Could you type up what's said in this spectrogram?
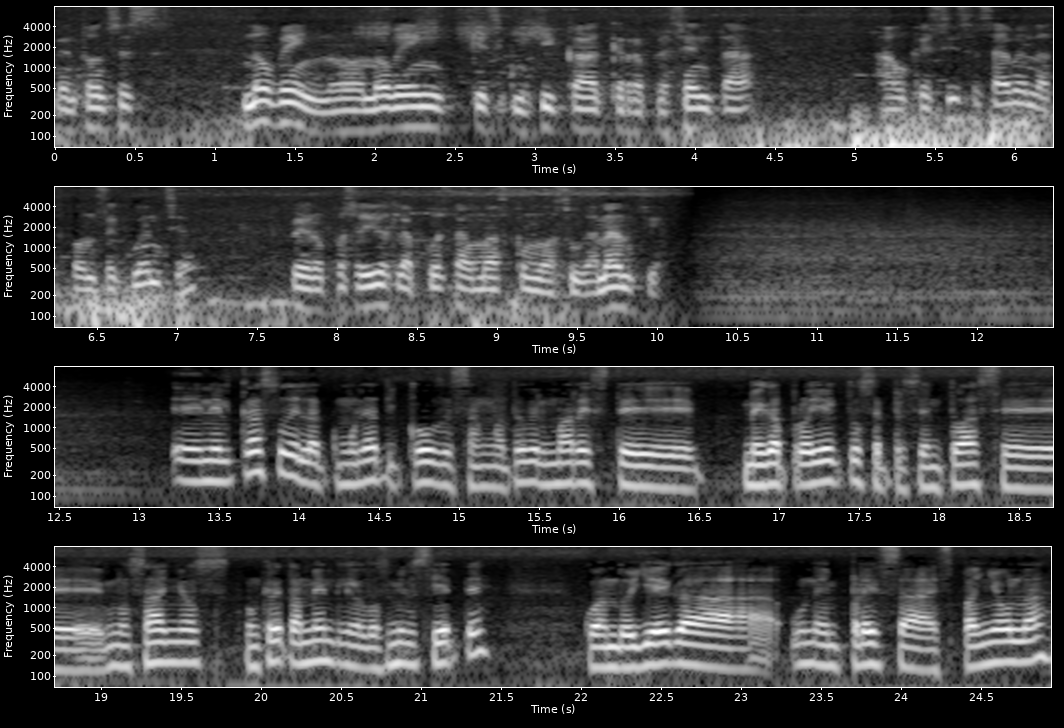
Entonces, no ven, no, no ven qué significa, qué representa, aunque sí se saben las consecuencias, pero pues ellos le apuestan más como a su ganancia. En el caso de la comunidad ICO de San Mateo del Mar, este megaproyecto se presentó hace unos años, concretamente en el 2007, cuando llega una empresa española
